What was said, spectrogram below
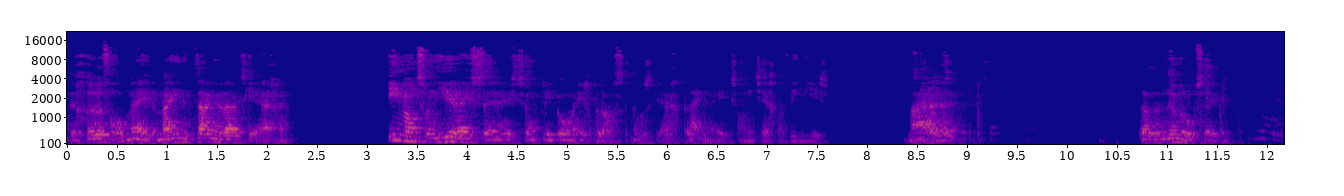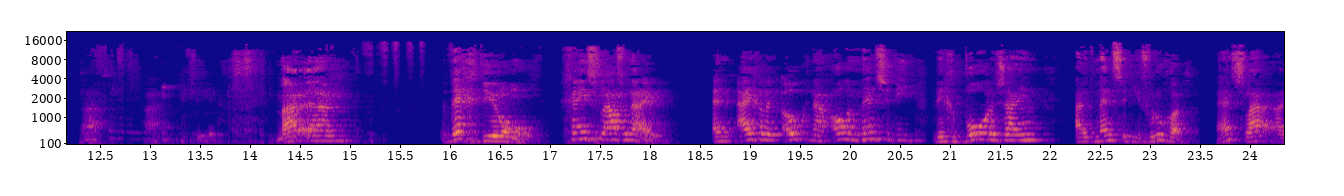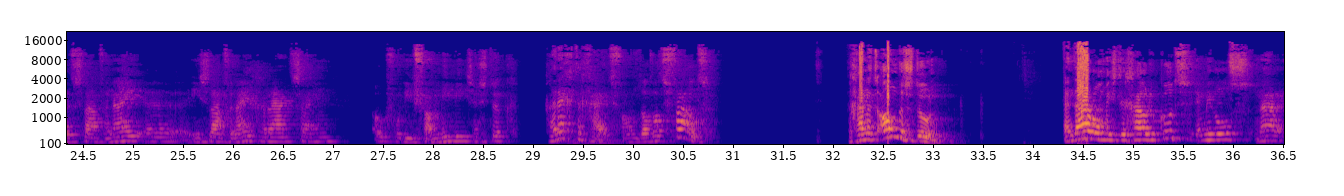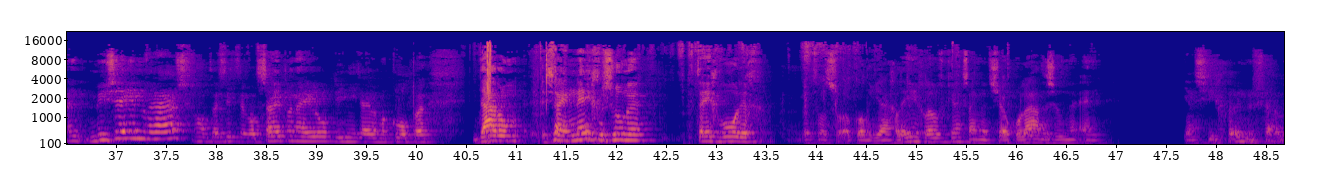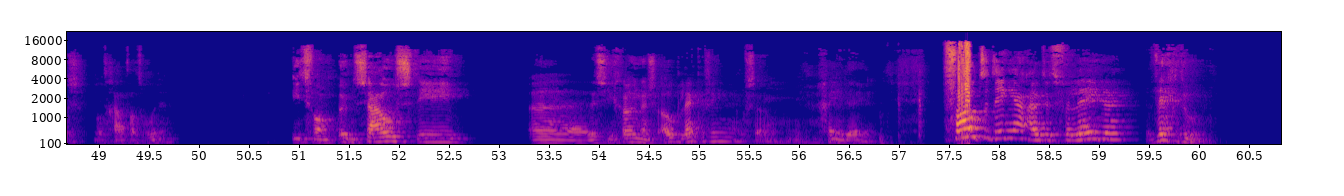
de geur valt mee. Bij mij in de tuin ruikt hij erger. Iemand van hier heeft, uh, heeft zo'n kliko meegebracht. En daar was ik erg blij mee. Ik zal niet zeggen wie die is. Maar uh, staat een nummer op zeker. Ah, ah zie je. Maar um, weg die rommel. Geen slavernij. En eigenlijk ook naar alle mensen die weer geboren zijn uit mensen die vroeger hè, sla uit slavernij, uh, in slavernij geraakt zijn. ook voor die families, een stuk gerechtigheid. Van dat wat fout. We gaan het anders doen. En daarom is de Gouden Koets inmiddels naar een museum verhuisd. Want daar zitten wat zijpanelen op die niet helemaal kloppen. Daarom zijn negerzoenen tegenwoordig, dat was ook al een jaar geleden geloof ik, hè, zijn het chocoladezoenen en ja, zigeunersaus. Wat gaat dat worden? Iets van een saus die uh, de zigeuners ook lekker vinden of zo. Geen idee. Foute dingen uit het verleden wegdoen.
